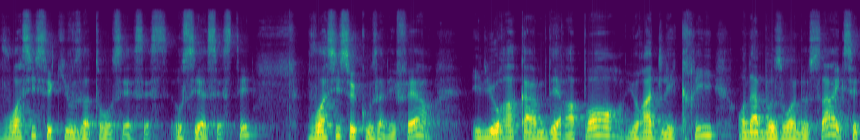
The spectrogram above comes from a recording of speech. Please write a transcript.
voici ce qui vous attend au, CSST, voici ce que vous allez faire. Il y aura quand même des rapports, il y aura de l'écrit, on a besoin de ça, etc.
